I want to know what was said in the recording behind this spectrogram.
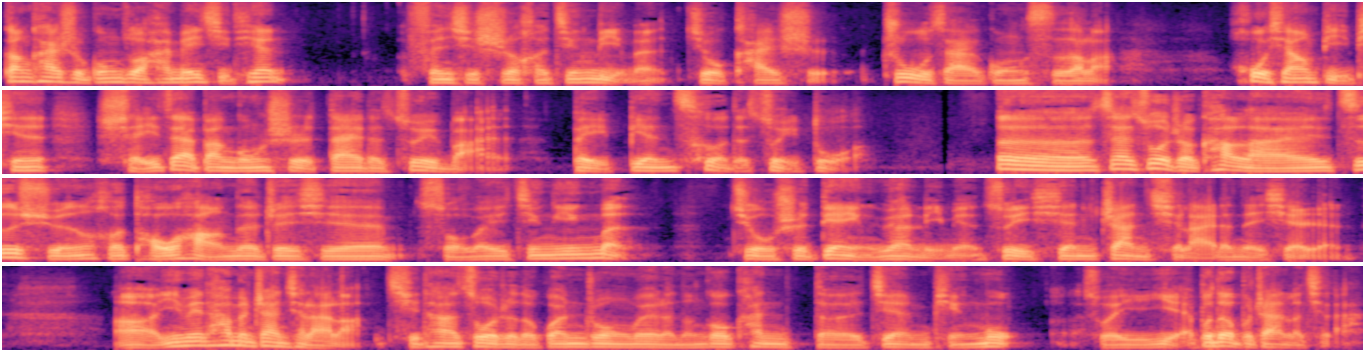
刚开始工作还没几天，分析师和经理们就开始住在公司了，互相比拼谁在办公室待的最晚，被鞭策的最多。呃，在作者看来，咨询和投行的这些所谓精英们，就是电影院里面最先站起来的那些人，啊，因为他们站起来了，其他坐着的观众为了能够看得见屏幕，所以也不得不站了起来。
